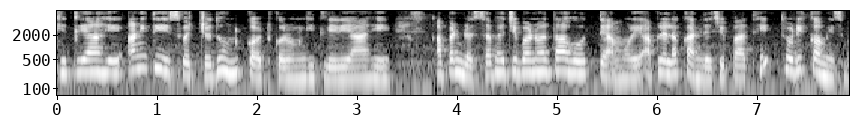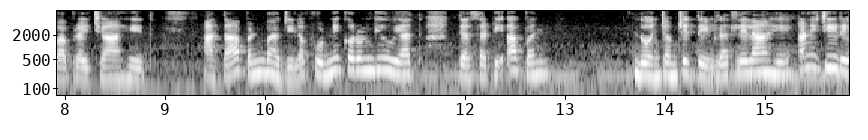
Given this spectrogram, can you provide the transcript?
घेतली आहे आणि ती स्वच्छ धुवून कट करून घेतलेली आहे. आपण रस्सा भाजी बनवत आहोत त्यामुळे आपल्याला कांद्याची पात ही थोडी कमीच वापरायची आहेत. आता आपण भाजीला फोडणी करून घेऊयात. त्यासाठी आपण दोन चमचे तेल घातलेलं आहे आणि जिरे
